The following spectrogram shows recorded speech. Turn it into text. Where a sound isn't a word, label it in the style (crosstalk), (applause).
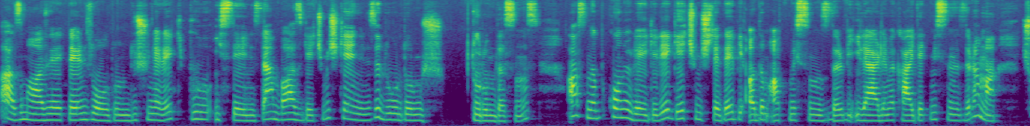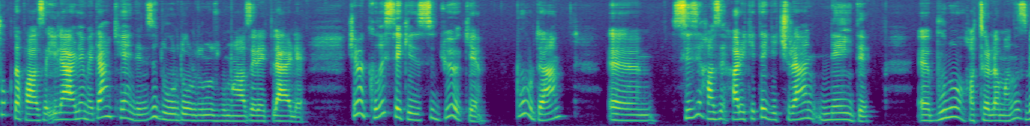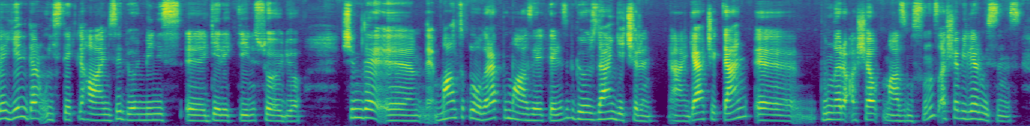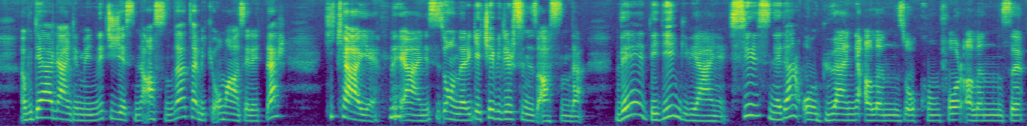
bazı mazeretleriniz olduğunu düşünerek bu isteğinizden vazgeçmiş, kendinizi durdurmuş durumdasınız. Aslında bu konuyla ilgili geçmişte de bir adım atmışsınızdır, bir ilerleme kaydetmişsinizdir ama çok da fazla ilerlemeden kendinizi durdurdunuz bu mazeretlerle. Şimdi kılıç sekizisi diyor ki burada e, sizi harekete geçiren neydi? E, bunu hatırlamanız ve yeniden o istekli halinize dönmeniz e, gerektiğini söylüyor. Şimdi e, mantıklı olarak bu mazeretlerinizi bir gözden geçirin. Yani gerçekten e, bunları aşamaz mısınız, aşabilir misiniz? Ha, bu değerlendirmenin neticesinde aslında tabii ki o mazeretler hikaye. (laughs) Yani siz onları geçebilirsiniz aslında. Ve dediğim gibi yani siz neden o güvenli alanınızı, o konfor alanınızı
